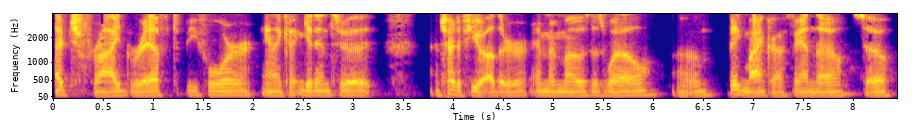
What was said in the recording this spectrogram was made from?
I've tried Rift before and I couldn't get into it. I tried a few other MMOs as well. Um, big Minecraft fan though, so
